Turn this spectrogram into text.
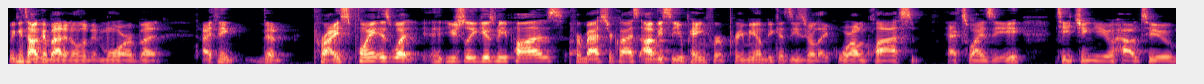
we can talk about it a little bit more, but I think the price point is what usually gives me pause for masterclass. Obviously, you're paying for a premium because these are like world class XYZ teaching you how to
